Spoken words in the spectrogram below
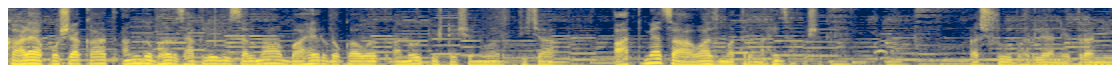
काळ्या पोशाखात अंगभर झाकलेली सलमा बाहेर डोकावत अनोळखी स्टेशनवर तिच्या आत्म्याचा आवाज मात्र नाही झाकू शकला. अश्रू भरल्या नेत्रांनी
